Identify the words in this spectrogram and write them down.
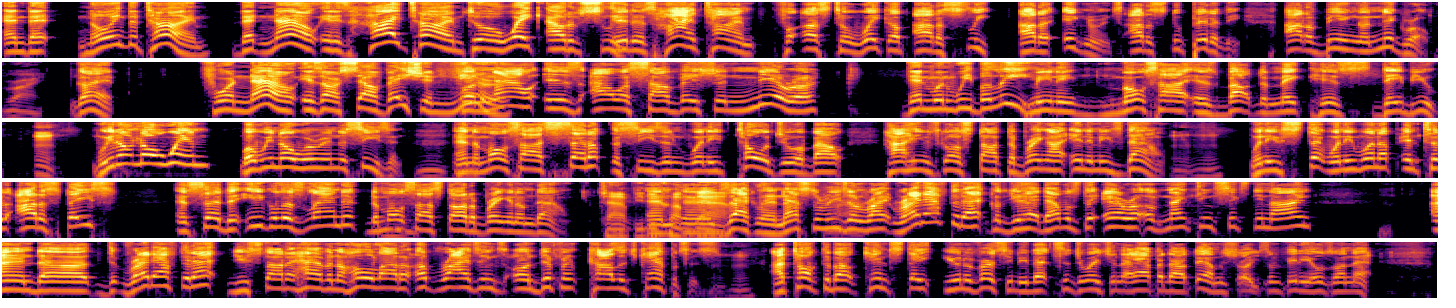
And that, knowing the time, that now it is high time to awake out of sleep. It is high time for us to wake up out of sleep, out of ignorance, out of stupidity, out of being a Negro. Right. Go ahead. For now is our salvation nearer. For now is our salvation nearer than when we believe. meaning Most High is about to make his debut. Mm. We don't know when, but we know we're in the season. Mm-hmm. And the Most High set up the season when he told you about how he was going to start to bring our enemies down. When he st- when he went up into the outer space and said the eagle has landed, the Most High started bringing them down. Time for you to come and down. exactly, and that's the reason. Right, right after that, because you had that was the era of 1969, and uh, th- right after that, you started having a whole lot of uprisings on different college campuses. I talked about Kent State University, that situation that happened out there. I'm gonna show you some videos on that.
